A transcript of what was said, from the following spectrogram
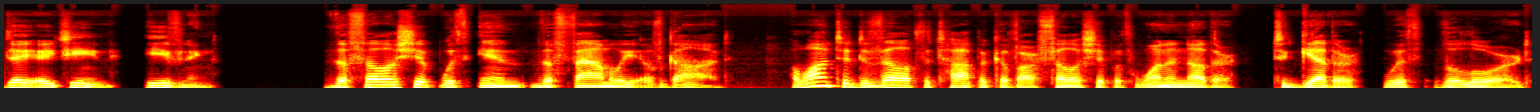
Day 18, evening. The fellowship within the family of God. I want to develop the topic of our fellowship with one another together with the Lord.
